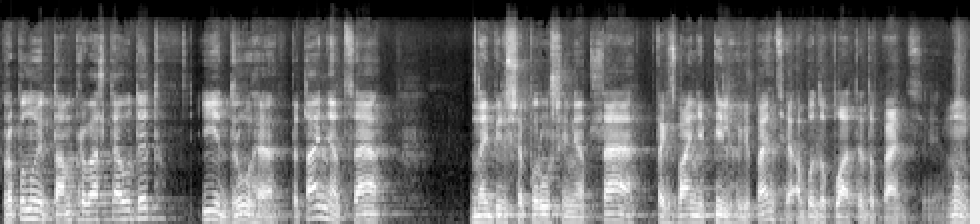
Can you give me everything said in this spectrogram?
Пропонують там провести аудит. І друге питання це найбільше порушення це так звані пільгові пенсії або доплати до пенсії. Ну,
